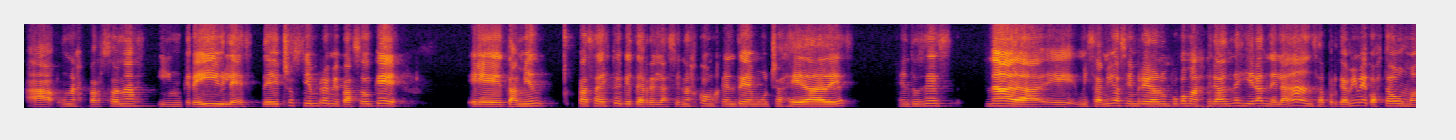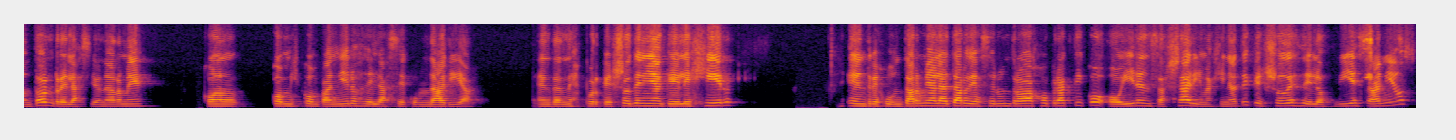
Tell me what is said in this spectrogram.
a unas personas increíbles. De hecho, siempre me pasó que eh, también pasa esto de que te relacionas con gente de muchas edades. Entonces, nada, eh, mis amigos siempre eran un poco más grandes y eran de la danza, porque a mí me costaba un montón relacionarme con, mis compañeros de la secundaria, ¿entendés? Porque yo tenía que elegir entre juntarme a la tarde a hacer un trabajo práctico o ir a ensayar. Imagínate que yo desde los 10 años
